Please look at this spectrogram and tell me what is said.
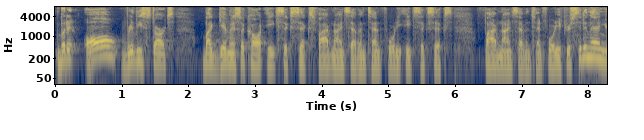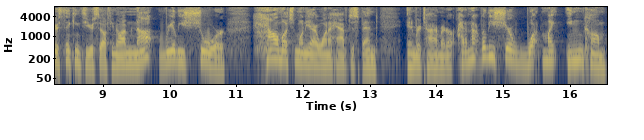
But it all really starts by giving us a call at 866 597 1040, 866 597 1040. If you're sitting there and you're thinking to yourself, you know, I'm not really sure how much money I want to have to spend in retirement, or I'm not really sure what my income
